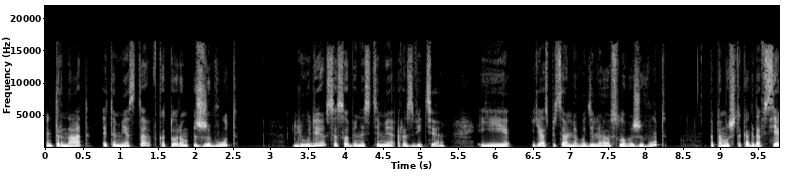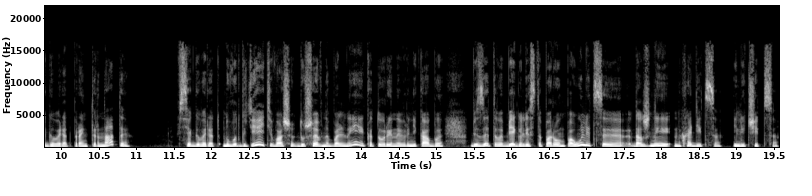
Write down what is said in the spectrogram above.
интернат — это место, в котором живут люди с особенностями развития. И я специально выделяю слово «живут», потому что когда все говорят про интернаты, все говорят, ну вот где эти ваши душевно больные, которые наверняка бы без этого бегали с топором по улице, должны находиться и лечиться?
